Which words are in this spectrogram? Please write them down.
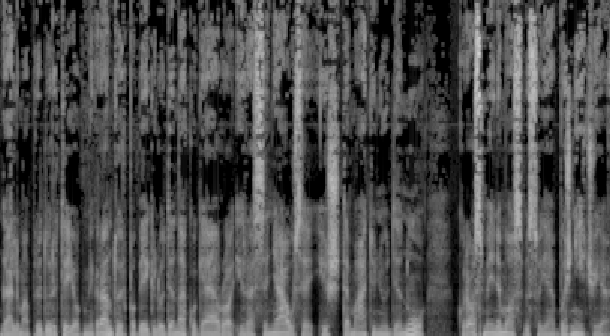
Galima pridurti, jog migrantų ir pabėgėlių diena, ko gero, yra seniausia iš tematinių dienų, kurios minimos visoje bažnyčioje.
